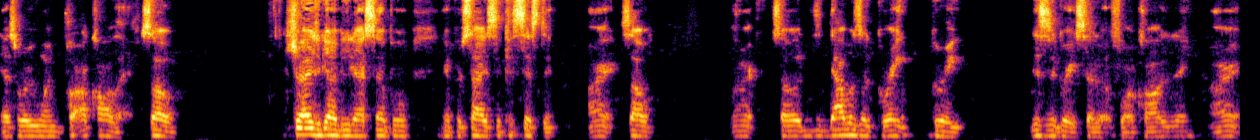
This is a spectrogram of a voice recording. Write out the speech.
That's where we want to put our call at. So strategy got to be that simple and precise and consistent. All right. So, all right. So that was a great, great. This is a great setup for a call today. All right.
